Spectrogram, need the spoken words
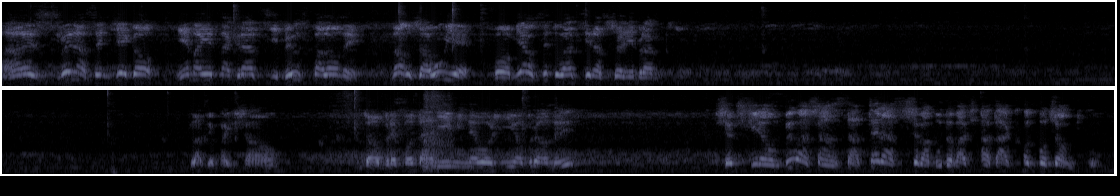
Ale zły na sędziego, nie ma jednak racji, był spalony. No żałuje, bo miał sytuację na strzelenie bramki. Flavio Pajszao. Dobre podanie minęło linię obrony. Przed chwilą była szansa, teraz trzeba budować atak od początku.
